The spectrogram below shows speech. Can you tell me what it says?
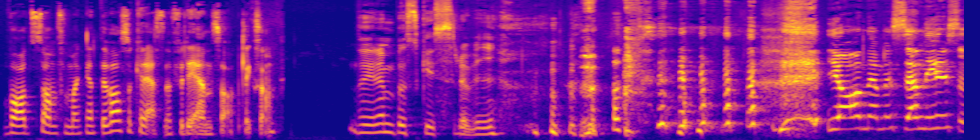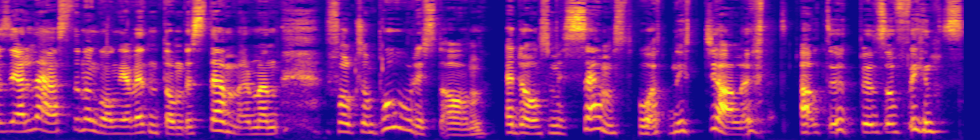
vad som, för man kan inte vara så kräsen för det är en sak liksom. Då är det en buskisrevy. ja, nej, men sen är det så att jag läste någon gång, jag vet inte om det stämmer, men folk som bor i stan är de som är sämst på att nyttja alla ut, allt utbud som finns.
